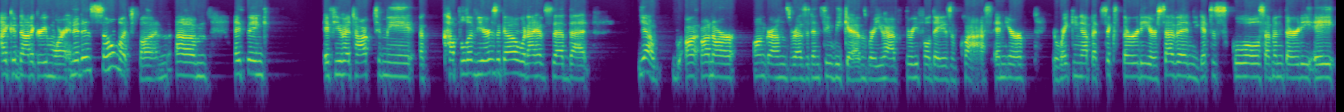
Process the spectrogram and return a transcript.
I could not agree more. And it is so much fun. Um, I think if you had talked to me a couple of years ago, would I have said that, yeah, on, on our on grounds residency weekends where you have three full days of class and you're you're waking up at 6:30 or 7 you get to school 7:30 8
